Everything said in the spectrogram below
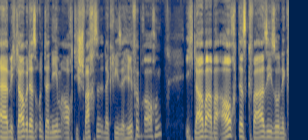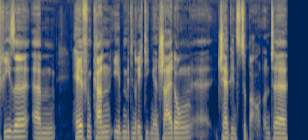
Ähm, ich glaube, dass Unternehmen auch, die schwach sind in der Krise, Hilfe brauchen. Ich glaube aber auch, dass quasi so eine Krise ähm, helfen kann, eben mit den richtigen Entscheidungen äh, Champions zu bauen. Und äh,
